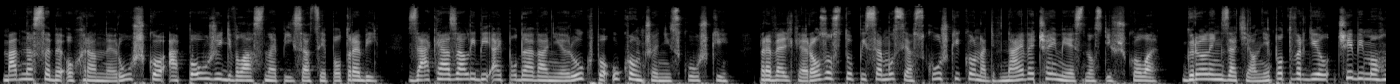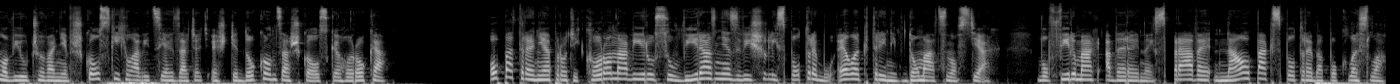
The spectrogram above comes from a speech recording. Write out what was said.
mať na sebe ochranné rúško a použiť vlastné písacie potreby. Zakázali by aj podávanie rúk po ukončení skúšky. Pre veľké rozostupy sa musia skúšky konať v najväčšej miestnosti v škole. Gröling zatiaľ nepotvrdil, či by mohlo vyučovanie v školských laviciach začať ešte do konca školského roka. Opatrenia proti koronavírusu výrazne zvýšili spotrebu elektriny v domácnostiach. Vo firmách a verejnej správe naopak spotreba poklesla.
